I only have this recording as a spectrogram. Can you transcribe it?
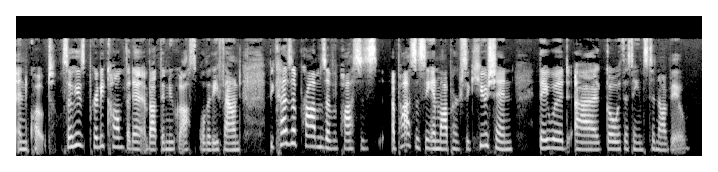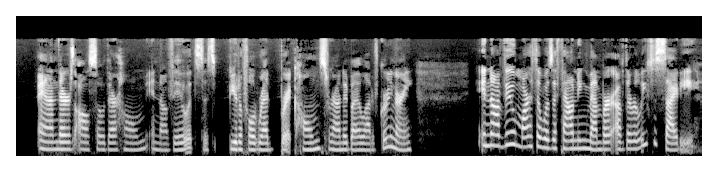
End quote. So he's pretty confident about the new gospel that he found. Because of problems of apostas- apostasy and mob persecution, they would uh, go with the saints to Nauvoo. And there's also their home in Nauvoo. It's this beautiful red brick home surrounded by a lot of greenery. In Nauvoo, Martha was a founding member of the Relief Society.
